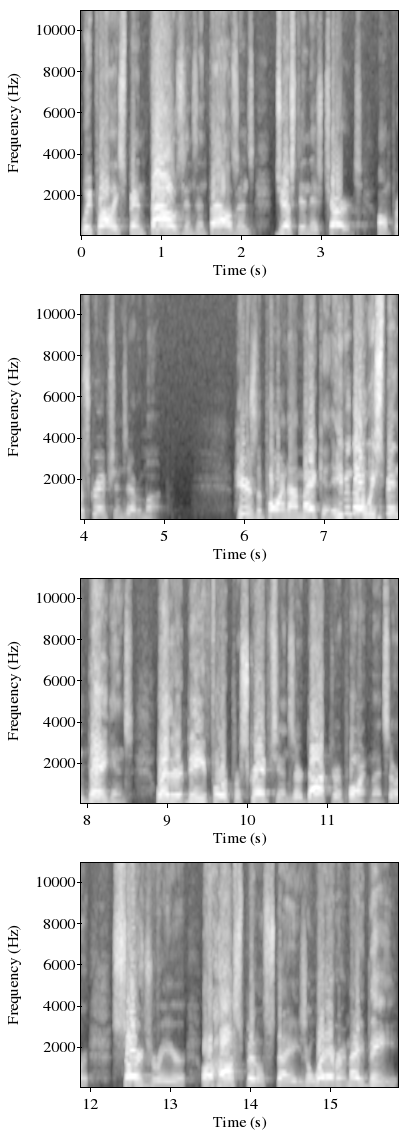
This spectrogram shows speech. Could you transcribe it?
We probably spend thousands and thousands just in this church on prescriptions every month. Here's the point I'm making. Even though we spend billions, whether it be for prescriptions or doctor appointments or surgery or, or hospital stays or whatever it may be,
